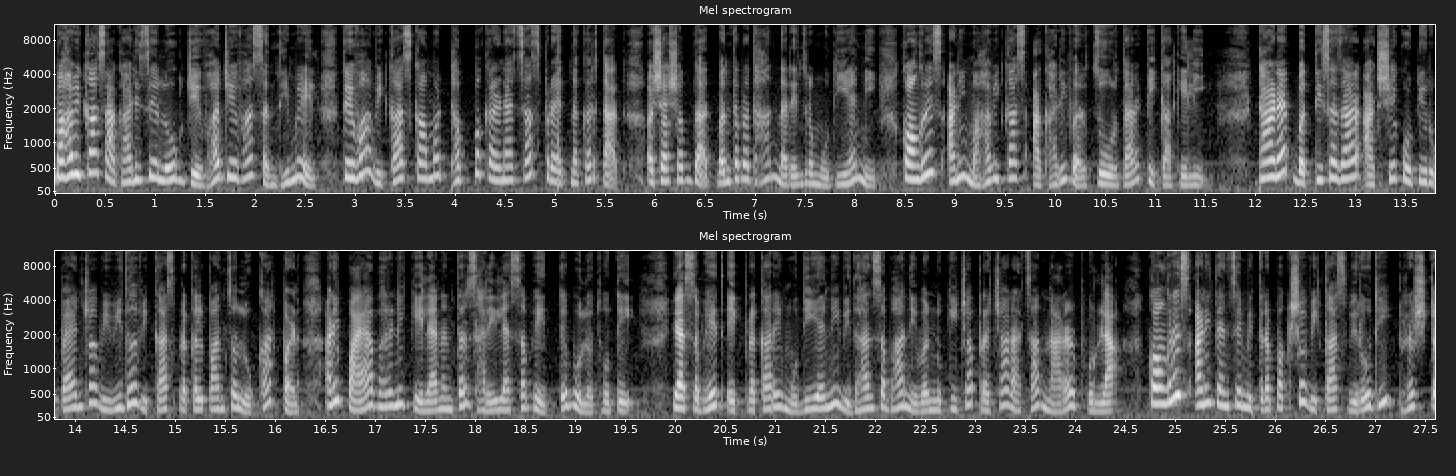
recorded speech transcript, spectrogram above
महाविकास आघाडीचे लोक जेव्हा जेव्हा संधी मिळेल तेव्हा विकास कामं ठप्प करण्याचाच प्रयत्न करतात अशा शब्दात पंतप्रधान नरेंद्र मोदी यांनी काँग्रेस आणि महाविकास आघाडीवर जोरदार टीका केली. ठाण्यात बत्तीस हजार आठशे कोटी रुपयांच्या विविध विकास प्रकल्पांचं लोकार्पण आणि पायाभरणी केल्यानंतर झालेल्या सभेत ते बोलत होते. या सभेत एक प्रकारे मोदी यांनी विधानसभा निवडणुकीच्या प्रचाराचा नारळ फोडला. काँग्रेस आणि त्यांचे मित्रपक्ष विकास विरोधी भ्रष्ट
